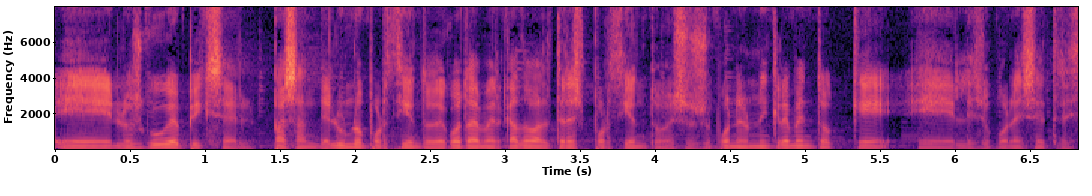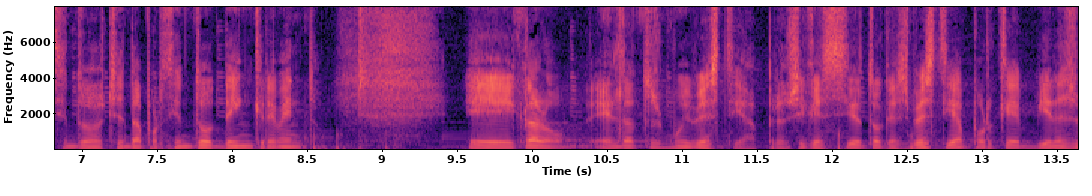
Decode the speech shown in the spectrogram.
Eh, los Google Pixel pasan del 1% de cuota de mercado al 3%. Eso supone un incremento que le supone ese 380% de incremento. Eh, claro, el dato es muy bestia, pero sí que es cierto que es bestia porque vienes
